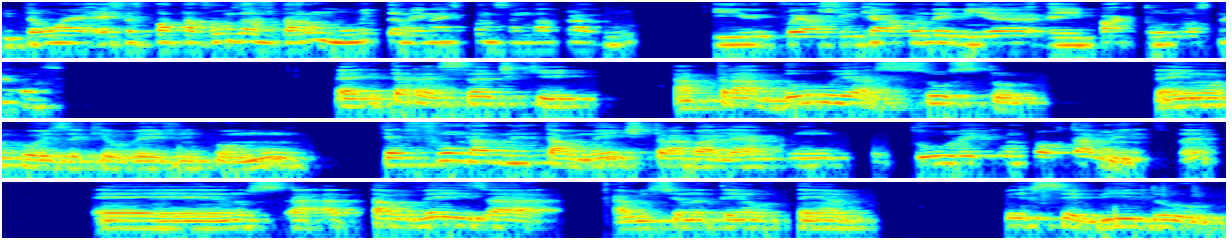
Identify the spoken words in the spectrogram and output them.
Então é, essas plataformas ajudaram muito também na expansão da Tradu e foi assim que a pandemia é, impactou o nosso negócio. É interessante que a Tradu e a Susto têm uma coisa que eu vejo em comum, que é fundamentalmente trabalhar com cultura e comportamento, né? É, a- a- talvez a, a Luciana tenha, tenha percebido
